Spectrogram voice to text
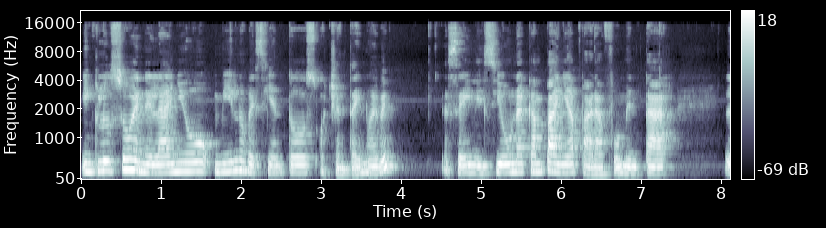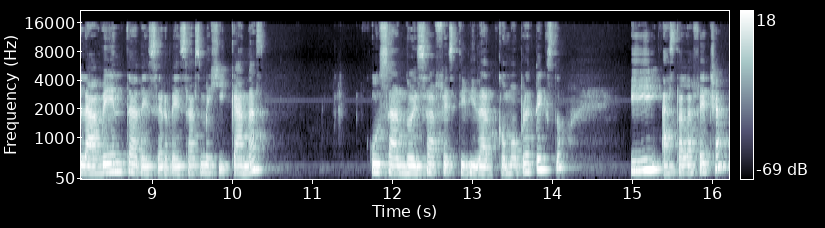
Incluso en el año 1989 se inició una campaña para fomentar la venta de cervezas mexicanas usando esa festividad como pretexto y hasta la fecha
